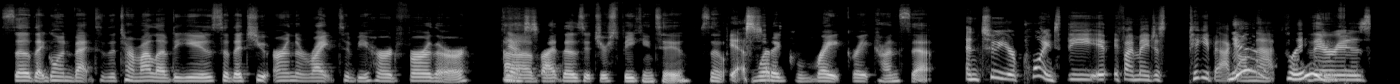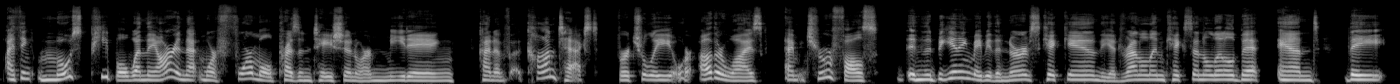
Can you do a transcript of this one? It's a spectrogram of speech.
so that going back to the term I love to use so that you earn the right to be heard further uh, yes. uh, by those that you're speaking to. So yes. what a great great concept. And to your point, the if I may just piggyback yeah, on that, please. there is I think most people when they are in that more formal presentation or meeting kind of context, virtually or otherwise, I mean true or false, in the beginning maybe the nerves kick in, the adrenaline kicks in a little bit and they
